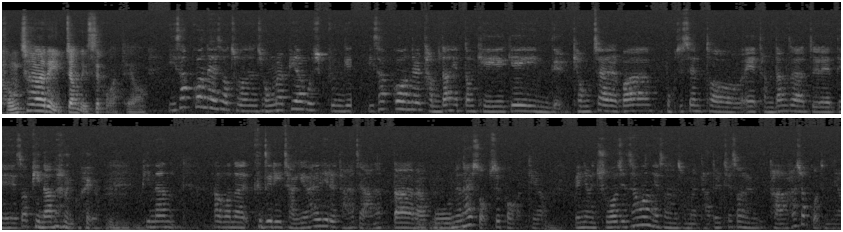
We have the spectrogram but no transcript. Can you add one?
경찰의 입장도 있을 것 같아요. 이 사건에서 저는 정말 피하고 싶은 게 이 사건을 담당했던 개개인들, 경찰과 복지센터의 담당자들에 대해서 비난하는 거예요. 음, 비난 하거나 그들이 자기 할 일을 다 하지 않았다라고는 할 수 없을 것 같아요. 음. 왜냐하면 주어진 상황에서는 정말 다들 최선을 다 하셨거든요.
